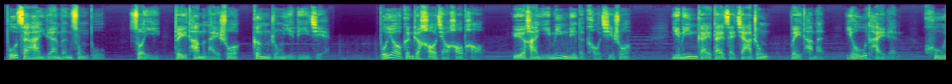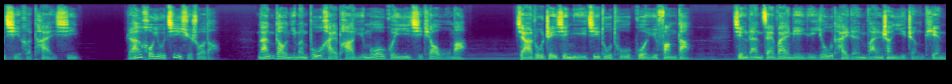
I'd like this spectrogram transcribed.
不再按原文诵读，所以对他们来说更容易理解。不要跟着号角号跑，约翰以命令的口气说：“你们应该待在家中，为他们犹太人。”哭泣和叹息，然后又继续说道：“难道你们不害怕与魔鬼一起跳舞吗？假如这些女基督徒过于放荡，竟然在外面与犹太人玩上一整天，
